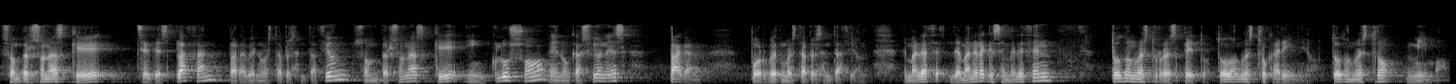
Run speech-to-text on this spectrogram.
Son personas que se desplazan para ver nuestra presentación, son personas que incluso en ocasiones pagan por ver nuestra presentación. De manera, que se merecen todo nuestro respeto, todo nuestro cariño, todo nuestro mimo.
